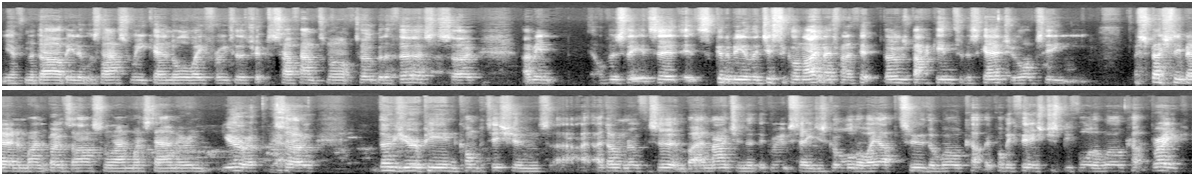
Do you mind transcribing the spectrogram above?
you know from the derby that was last weekend all the way through to the trip to Southampton on October the first. So, I mean, obviously it's a, it's going to be a logistical nightmare trying to fit those back into the schedule. Obviously, especially bearing in mind that both Arsenal and West Ham are in Europe, yeah. so those European competitions, I, I, don't know for certain, but I imagine that the group stages go all the way up to the World Cup. They probably finish just before the World Cup break,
